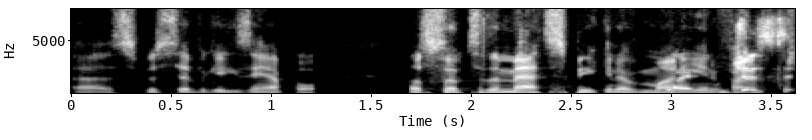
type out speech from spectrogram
a specific example. Let's flip to the Mets. Speaking of money and just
